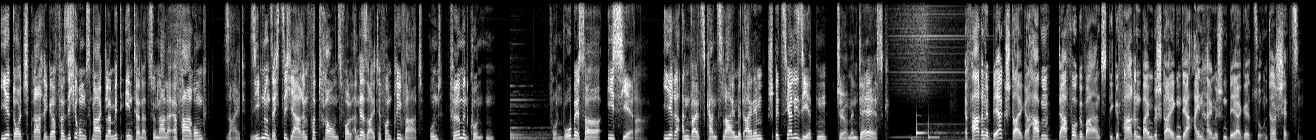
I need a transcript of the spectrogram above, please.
Ihr deutschsprachiger Versicherungsmakler mit internationaler Erfahrung seit 67 Jahren vertrauensvoll an der Seite von Privat- und Firmenkunden. Von wo besser Isiera, Ihre Anwaltskanzlei mit einem spezialisierten German Desk. Erfahrene Bergsteiger haben davor gewarnt, die Gefahren beim Besteigen der einheimischen Berge zu unterschätzen.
